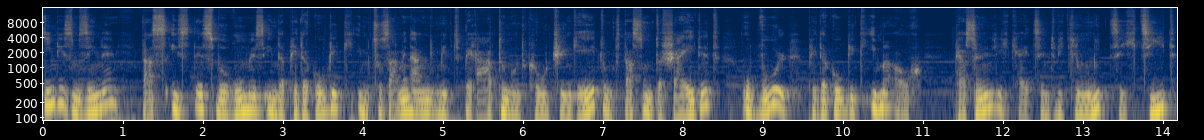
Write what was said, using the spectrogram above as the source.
In diesem Sinne, das ist es, worum es in der Pädagogik im Zusammenhang mit Beratung und Coaching geht und das unterscheidet, obwohl Pädagogik immer auch Persönlichkeitsentwicklung mit sich zieht,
